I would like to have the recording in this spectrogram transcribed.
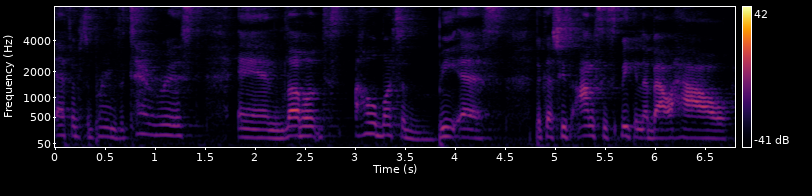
FM Supreme's a terrorist and love blah, a whole bunch of BS because she's honestly speaking about how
